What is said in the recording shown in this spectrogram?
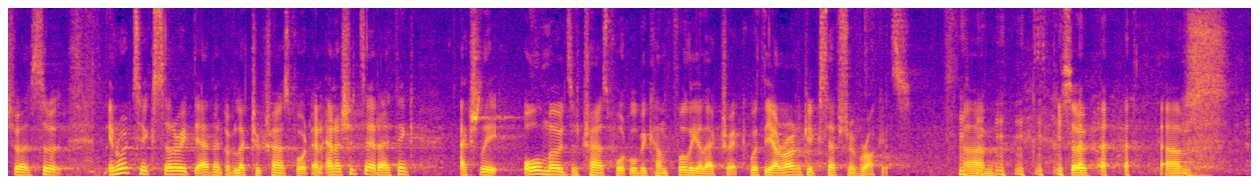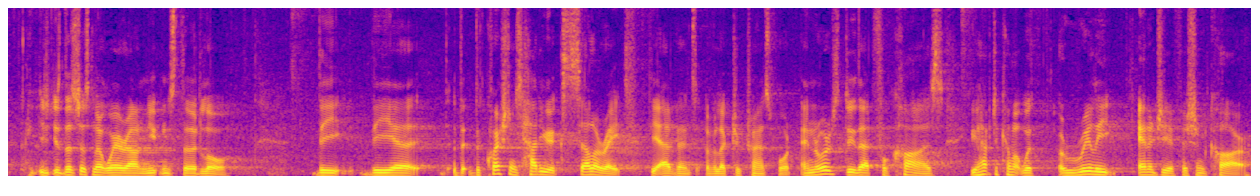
Sure. So, in order to accelerate the advent of electric transport, and, and I should say that I think actually all modes of transport will become fully electric, with the ironic exception of rockets. Um, so, um, there's just no way around Newton's third law. The, the, uh, the, the, question is how do you accelerate the advent of electric transport? And in order to do that for cars, you have to come up with a really energy efficient car.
